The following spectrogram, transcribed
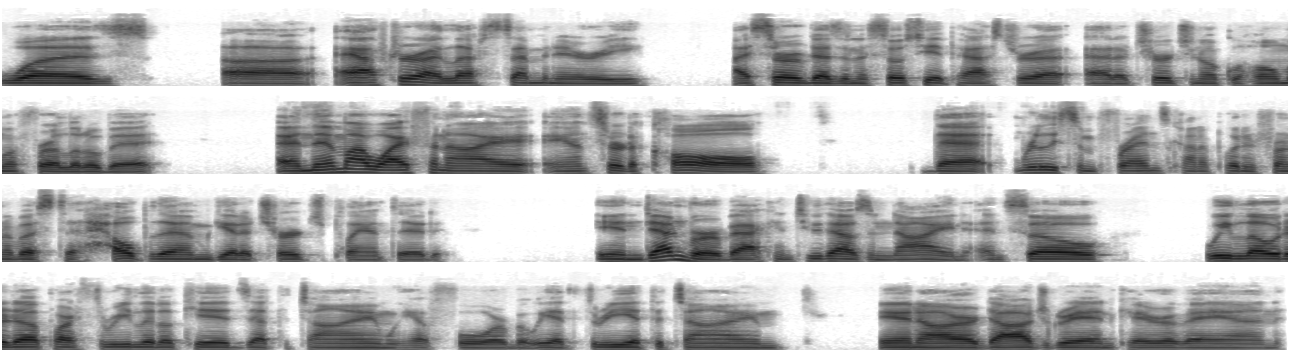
was uh, after I left seminary, I served as an associate pastor at, at a church in Oklahoma for a little bit. And then my wife and I answered a call that really some friends kind of put in front of us to help them get a church planted in Denver back in 2009. And so we loaded up our three little kids at the time. We have four, but we had three at the time in our Dodge Grand Caravan.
